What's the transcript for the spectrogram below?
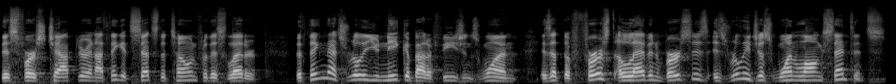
this first chapter, and I think it sets the tone for this letter. The thing that's really unique about Ephesians 1 is that the first 11 verses is really just one long sentence.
